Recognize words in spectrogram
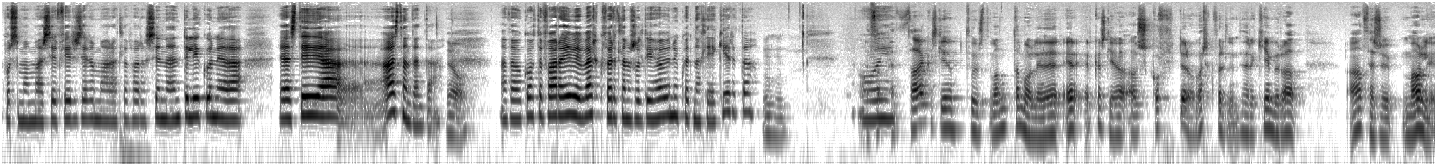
hvort sem að maður sér fyrir sér að maður ætla að fara að sinna endurlíkun eða, eða styðja aðstandenda. Já, að það er gott að fara yfir verkferlana svolítið í höfunu hvernig ætla ég að gera þetta? Mhm. Og það, ég, það er kannski, veist, vandamálið er, er, er kannski að, skortur á verkferðlum þegar það kemur að, að þessu máli,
